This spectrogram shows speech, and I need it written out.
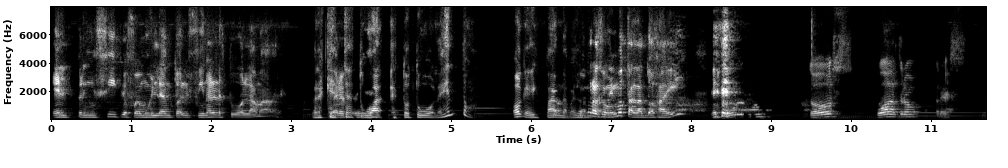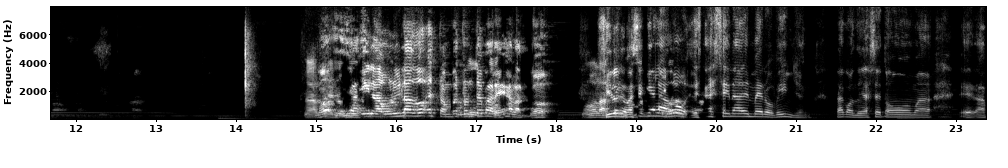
el principio fue muy lento, el final le estuvo en la madre. Pero es que Pero esto, es- estuvo, esto estuvo lento. Ok, panda, No, perdón. pero eso mismo están las dos ahí. Uno, dos, cuatro, tres. La No, y la 1 y la 2 están bastante parejas las dos. No, la Sí, lo que pasa es que la me 2, esa escena del Merovingian, cuando ella se toma eh, la,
